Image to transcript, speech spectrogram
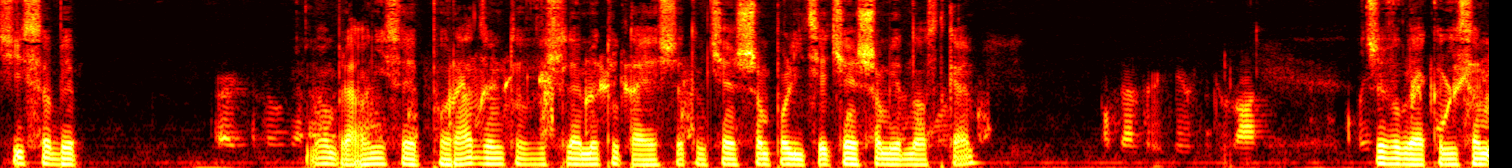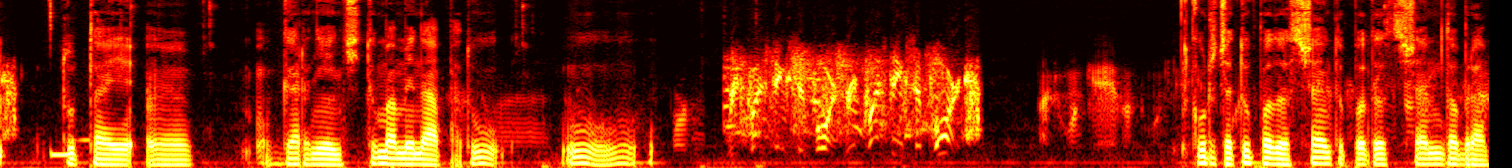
Ci sobie... Dobra, oni sobie poradzą, to wyślemy tutaj jeszcze tą cięższą policję, cięższą jednostkę. Czy w ogóle jak oni są tutaj e, ogarnięci. Tu mamy napad. Support. Requesting support. Kurczę, tu pod ostrzem, tu pod ostrzem, dobra.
